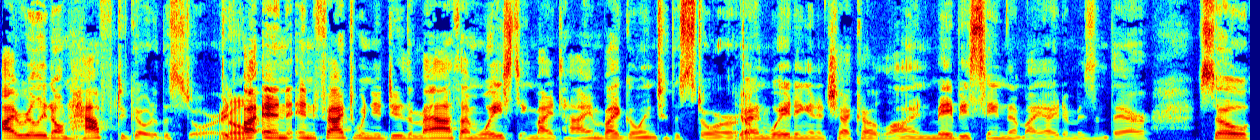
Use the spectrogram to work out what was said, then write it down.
I really don't have to go to the store. No. Uh, and in fact, when you do the math, I'm wasting my time by going to the store yep. and waiting in a checkout line, maybe seeing that my item isn't there. So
